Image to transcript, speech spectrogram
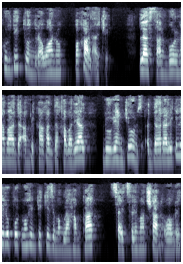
کوردي توندروانو په غاړه اچي له استانبول نه به د امریکا غږ د خبريال ډوريان جونز د رالېګلي رپورټ مهم ټکي زموږ له همکار سید سلیمان شاه نه واورئ.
